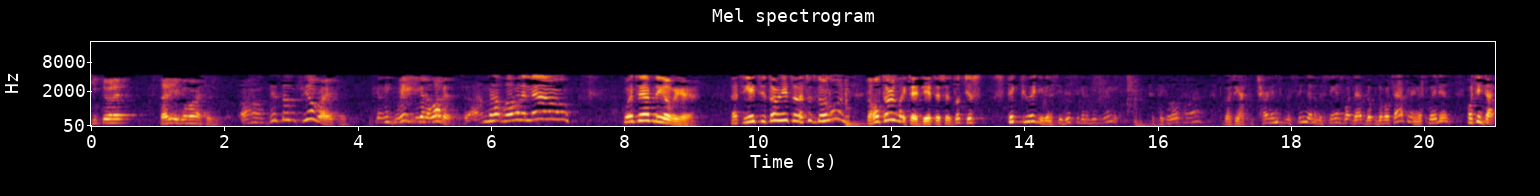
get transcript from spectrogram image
keep doing it. Study your Gemara. I says, oh, this doesn't feel right. It's going to be great. You're going to love it. I said, I'm not loving it now. What's happening over here? That's the Yetzer Tov and That's what's going on. The whole Torah is like that. The Yetzer says, look, just stick to it. You're going to see this is going to be great. It take a little time because you have to turn into the thing that understands what that, the, the, what's happening. That's the way it is. What do you think God?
